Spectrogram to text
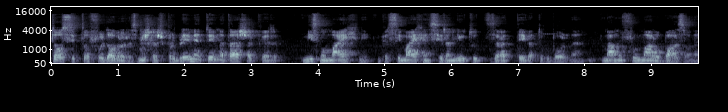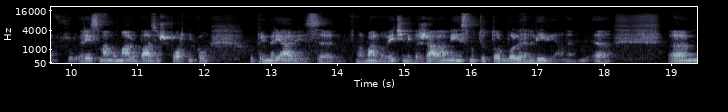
to si to ful dobro razmišljaš. Problem je tem, Nataša, ker mi smo majhni, ker si majhen, si ranljiv tudi zaradi tega toliko bolj. Ne. Imamo ful malo bazo, ful, res imamo malo bazo športnikov v primerjavi z normalno večjimi državami in smo tudi toliko bolj ranljivi. Um,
